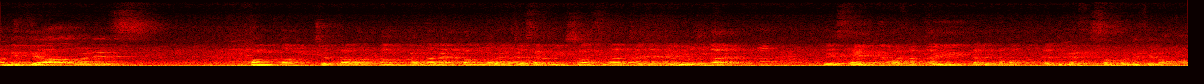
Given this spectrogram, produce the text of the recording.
आणि त्यावेळेस बांधकाम क्षेत्रावर काम करणाऱ्या कामगारांच्यासाठी शासनाच्या ज्या काही योजना आहेत ते साहित्य वाटपचाही कार्यक्रम आपण त्या ठिकाणी संपन्न केला होता.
